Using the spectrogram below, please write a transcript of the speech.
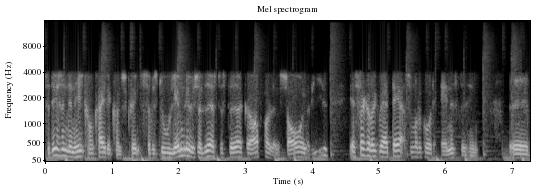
Så det er sådan den helt konkrete konsekvens. Så hvis du er hjemløs og leder efter steder at gøre ophold eller sove eller hvile, ja, så kan du ikke være der, så må du gå et andet sted hen. Øh,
